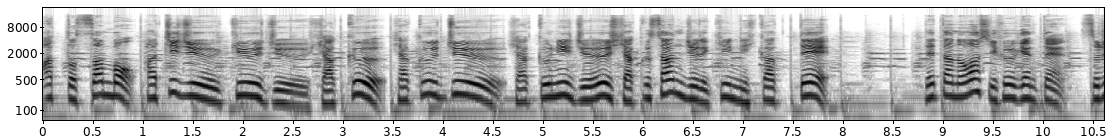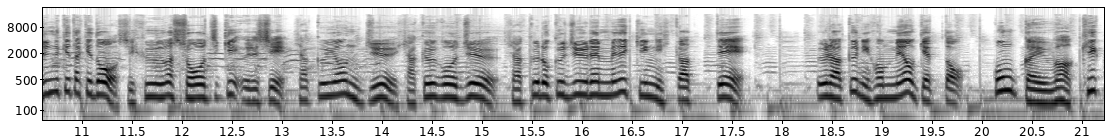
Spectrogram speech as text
あと3本。80、90、100、110、120、130で金に光って、出たのは四風減点。すり抜けたけど、四風は正直嬉しい。140、150、160連目で金に光って、うらく2本目をゲット。今回は結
